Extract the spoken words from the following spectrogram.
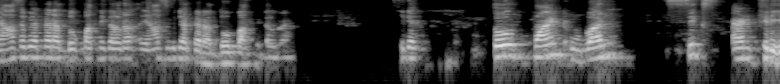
यहाँ से भी क्या कर रहा है? दो पाथ निकल रहा है। यहाँ से भी क्या कर रहा है? दो पाथ निकल रहा है। ठीक है? तो point one six and three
